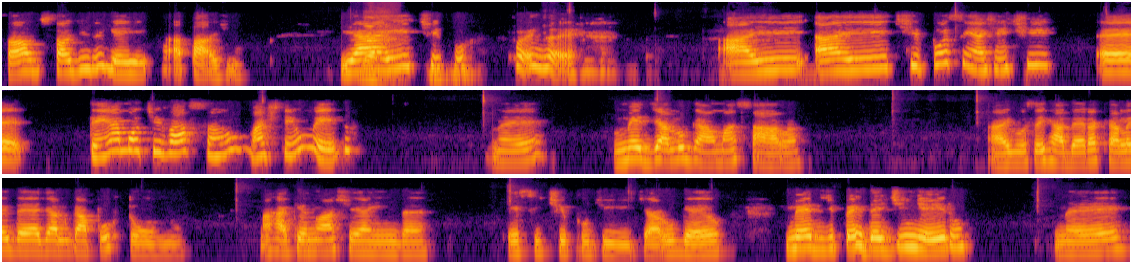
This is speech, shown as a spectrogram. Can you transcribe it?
só, só desliguei a página. E aí, tipo, pois é. Aí, aí, tipo assim, a gente é, tem a motivação, mas tem o medo, né? O medo de alugar uma sala. Aí vocês já deram aquela ideia de alugar por turno. Mas aqui eu não achei ainda esse tipo de, de aluguel, medo de perder dinheiro, né,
